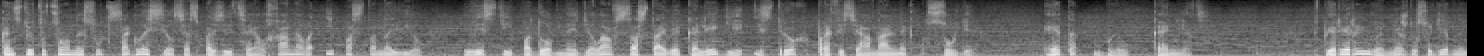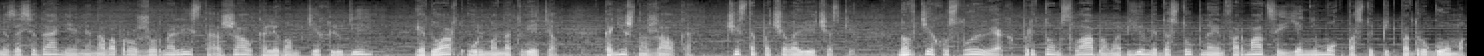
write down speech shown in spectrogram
Конституционный суд согласился с позицией Алханова и постановил вести подобные дела в составе коллегии из трех профессиональных судей. Это был конец. В перерыве между судебными заседаниями на вопрос журналиста «Жалко ли вам тех людей?» Эдуард Ульман ответил «Конечно, жалко, чисто по-человечески, но в тех условиях, при том слабом объеме доступной информации, я не мог поступить по-другому.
